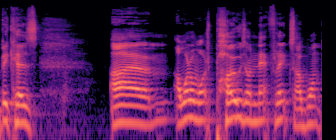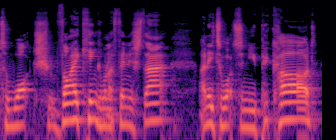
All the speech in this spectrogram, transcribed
because um, I want to watch Pose on Netflix. I want to watch Vikings. I want to finish that. I need to watch the new Picard.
